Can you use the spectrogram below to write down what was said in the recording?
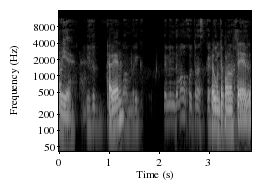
Nadie. ¿Está bien? Pregunta, cuando usted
